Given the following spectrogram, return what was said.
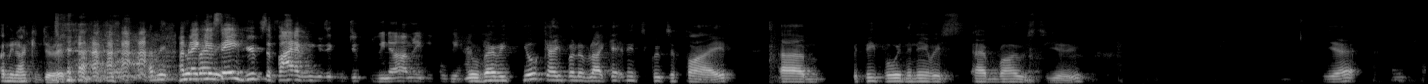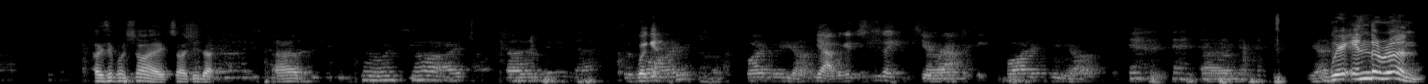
I mean, I can do it. I mean, you're like, you're saying groups of five, and do we know how many people we have? You're very, you're capable of like getting into groups of five, um, with people in the nearest um, rows to you. Yeah. Oh, is everyone shy? So I do that. Um, everyone's shy. Um, We're getting- Five, five here, Yeah, we're gonna just do like geographically. five here, um, yeah. We're in the room.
